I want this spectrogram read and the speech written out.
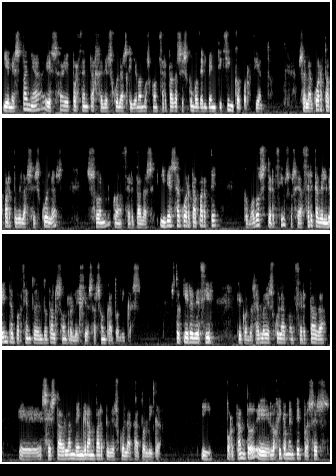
Y en España ese porcentaje de escuelas que llamamos concertadas es como del 25%. O sea, la cuarta parte de las escuelas son concertadas. Y de esa cuarta parte, como dos tercios, o sea, cerca del 20% del total son religiosas, son católicas. Esto quiere decir que cuando se habla de escuela concertada, eh, se está hablando en gran parte de escuela católica. Y, por tanto, eh, lógicamente, pues es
